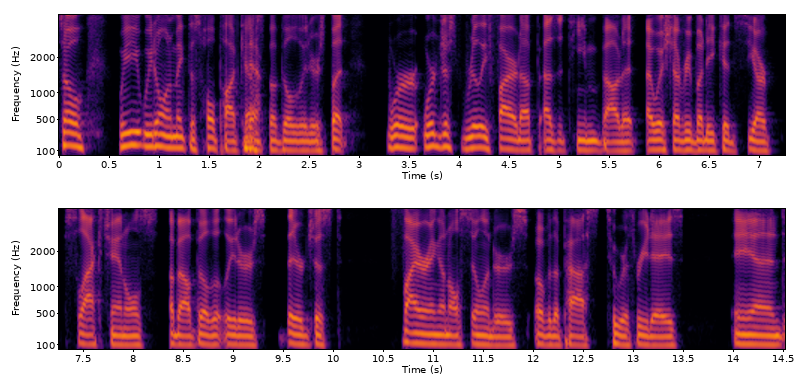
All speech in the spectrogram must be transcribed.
So we we don't want to make this whole podcast Yeah. about build leaders, but we're we're just really fired up as a team about it. I wish everybody could see our Slack channels about BuildWitt leaders. They're just firing on all cylinders over the past two or three days. And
